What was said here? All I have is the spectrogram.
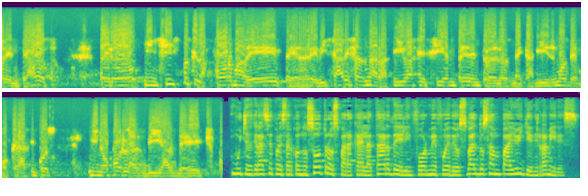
frente a otro. Pero insisto que la forma de revisar esas narrativas es siempre dentro de los mecanismos democráticos y no por las vías de hecho. Muchas gracias por estar con nosotros. Para acá en la tarde, el informe fue de Osvaldo Zampayo y Jenny Ramírez.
